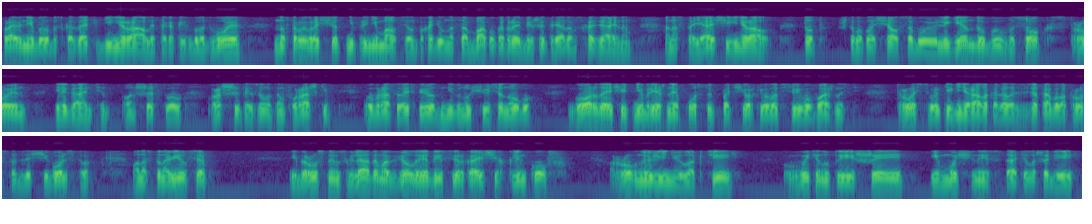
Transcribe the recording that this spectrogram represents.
Правильнее было бы сказать «генералы», так как их было двое — но второй в расчет не принимался. Он походил на собаку, которая бежит рядом с хозяином. А настоящий генерал, тот, что воплощал собою легенду, был высок, строен, элегантен. Он шествовал в расшитой золотом фуражке, выбрасывая вперед негнущуюся ногу. Гордая, чуть небрежная поступь подчеркивала всю его важность. Трость в руке генерала, казалось, взята была просто для щегольства. Он остановился и грустным взглядом обвел ряды сверкающих клинков, ровную линию локтей, вытянутые шеи и мощные стати лошадей.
